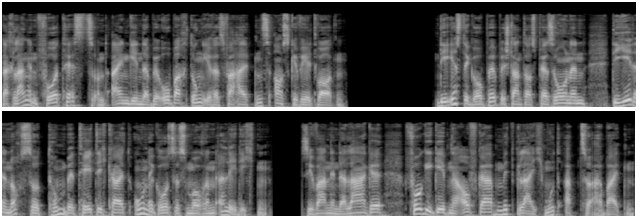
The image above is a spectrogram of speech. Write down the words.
nach langen Vortests und eingehender Beobachtung ihres Verhaltens ausgewählt worden. Die erste Gruppe bestand aus Personen, die jede noch so tumbe Tätigkeit ohne großes Murren erledigten. Sie waren in der Lage, vorgegebene Aufgaben mit Gleichmut abzuarbeiten.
